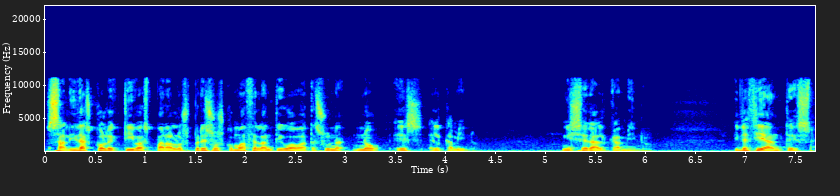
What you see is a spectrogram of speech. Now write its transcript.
salidas colectivas para los presos como hace la antigua Batasuna no es el camino, ni será el camino. Y decía antes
